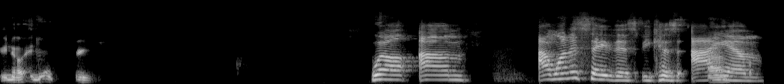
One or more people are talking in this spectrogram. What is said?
You know, and well, um, I want to say this because I am.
